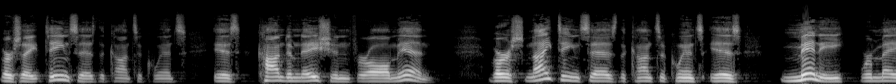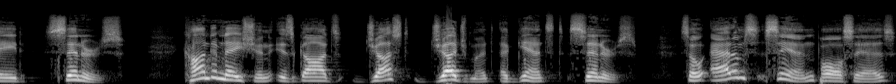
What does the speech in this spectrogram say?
Verse 18 says the consequence is condemnation for all men. Verse 19 says the consequence is many were made sinners. Condemnation is God's just judgment against sinners. So Adam's sin, Paul says,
